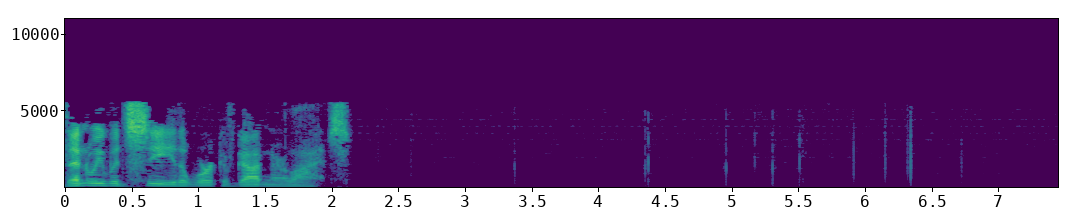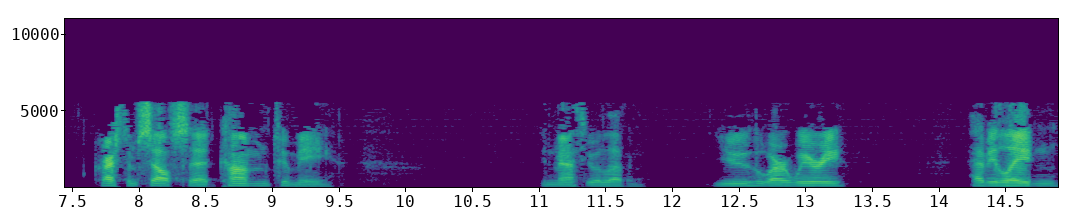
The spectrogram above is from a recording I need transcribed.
then we would see the work of God in our lives. Christ himself said, Come to me in Matthew 11. You who are weary, heavy laden,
